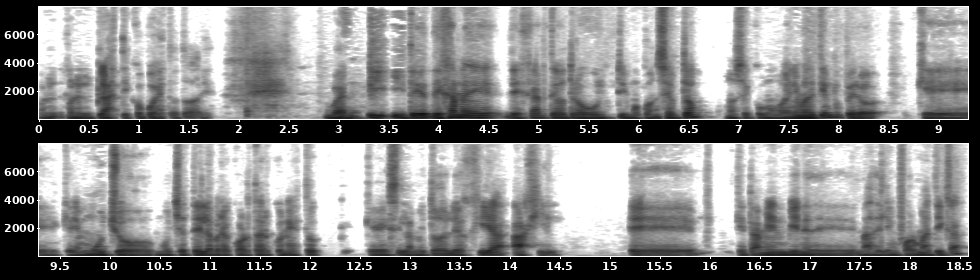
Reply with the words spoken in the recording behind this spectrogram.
con, el plástico puesto todavía. Bueno, y, déjame dejarte otro último concepto, no sé cómo venimos de tiempo, pero que, hay mucho, mucha tela para cortar con esto, que es la metodología ágil, eh, que también viene de, más de la informática,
